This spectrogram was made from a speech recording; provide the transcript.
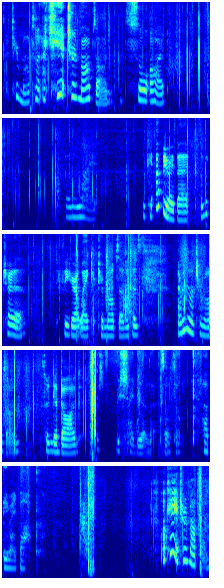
gotta turn mobs on. I can't turn mobs on. It's so odd. I don't know why. Okay, I'll be right back. Because I'm to try to figure out why I can't turn mobs on. Because I really want to turn mobs on. So I can get a dog. We should try to do that that episode. So I'll be right back. Okay, I turned mobs on.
